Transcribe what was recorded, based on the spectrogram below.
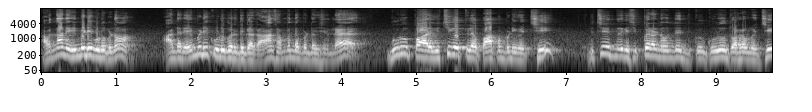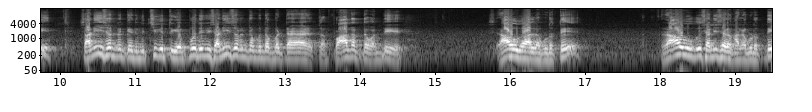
அவன் தான் ரெமெடி கொடுக்கணும். அந்த ரெமெடி கொடுக்கறதுக்கு தான் சம்மந்தப்பட்ட விஷயத்தில் குரு பா விச்சிகத்தில் பார்க்கும்படி வச்சு விச்சிகத்திற்கு சுக்கரனை வந்து கு- குரு தொடர்பு வச்சு சனீஸ்வரனுக்கு இது விச்சிகத்துக்கு எப்போதுமே சனீஸ்வரன் சம்மந்தப்பட்ட பாதத்தை வந்து ராகு காலில் கொடுத்து ராகுவுக்கு சனீஸ்வரன் காலில் கொடுத்து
